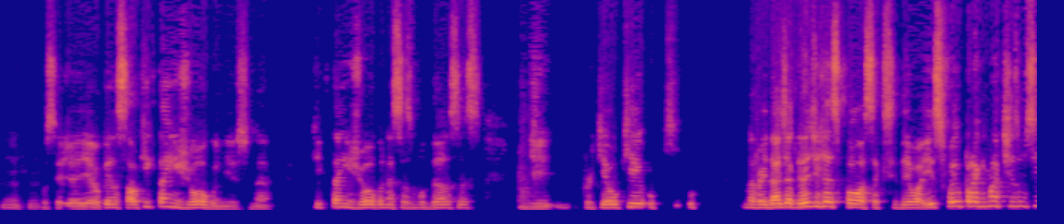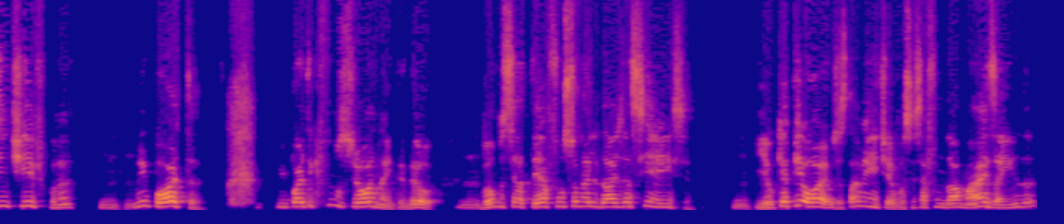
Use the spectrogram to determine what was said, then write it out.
Uhum. Ou seja, aí eu pensar o que está em jogo nisso, né? O que está em jogo nessas mudanças de, porque o que, o que o, na verdade a grande resposta que se deu a isso foi o pragmatismo científico, né? Uhum. Não importa, não importa que funciona, entendeu? Uhum. Vamos se ater à funcionalidade da ciência. Uhum. E é o que é pior, justamente, é você se afundar mais ainda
